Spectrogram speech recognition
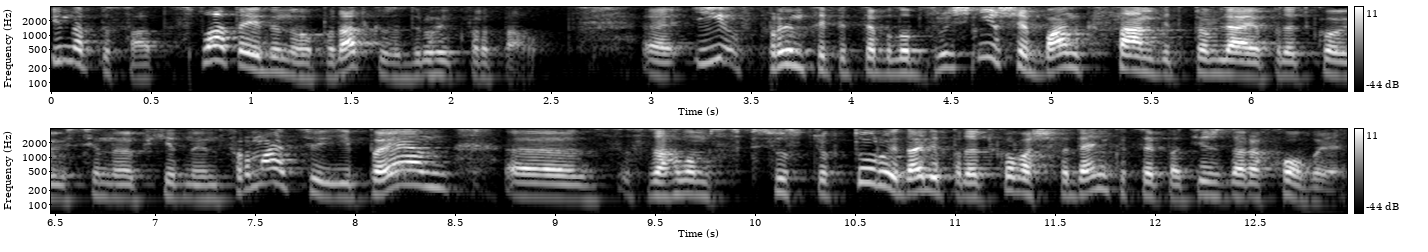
І написати сплата єдиного податку за другий квартал. Е, І в принципі це було б зручніше. Банк сам відправляє податкові всі необхідну інформацію, ІПН, е, загалом всю структуру, і далі податкова швиденько цей платіж зараховує.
